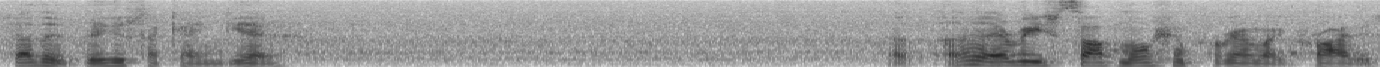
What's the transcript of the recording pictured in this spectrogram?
It's not the biggest I can get. Uh, every stop motion program I try, there's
